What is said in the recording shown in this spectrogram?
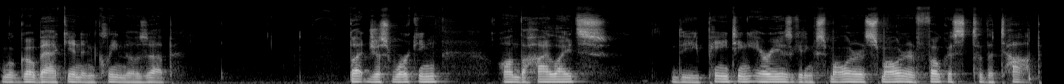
We'll go back in and clean those up. But just working on the highlights, the painting area is getting smaller and smaller and focused to the top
